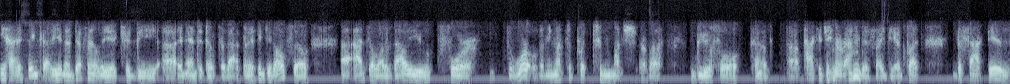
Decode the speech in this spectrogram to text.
yeah, I think uh, you know definitely it could be uh, an antidote for that, but I think it also uh, adds a lot of value for the world. I mean, not to put too much of a beautiful kind of uh, packaging around this idea, but the fact is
